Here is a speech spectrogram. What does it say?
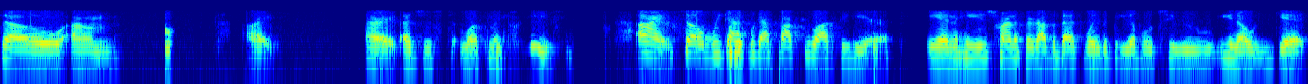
So, um, all right. All right, I just lost my place. All right, so we got we got Foxy Loxy here, and he's trying to figure out the best way to be able to, you know, get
